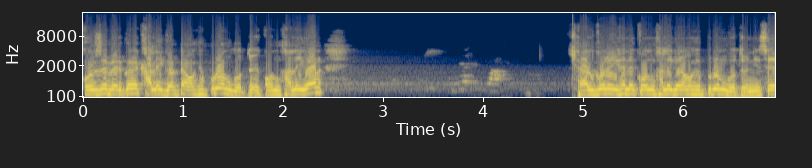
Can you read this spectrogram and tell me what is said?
খুঁজে বের করে খালি ঘরটা আমাকে পূরণ করতে হবে। কোন খালি ঘর? খেয়াল করে এখানে কোন খালি ঘর আমাকে পূরণ করতে হবে? নিচে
